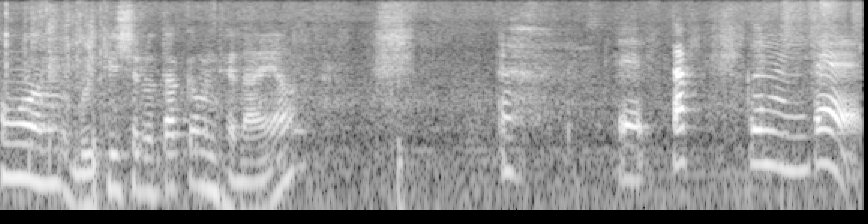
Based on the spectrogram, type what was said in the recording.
통은 물티슈로 닦으면 되나요? 네 닦으는데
